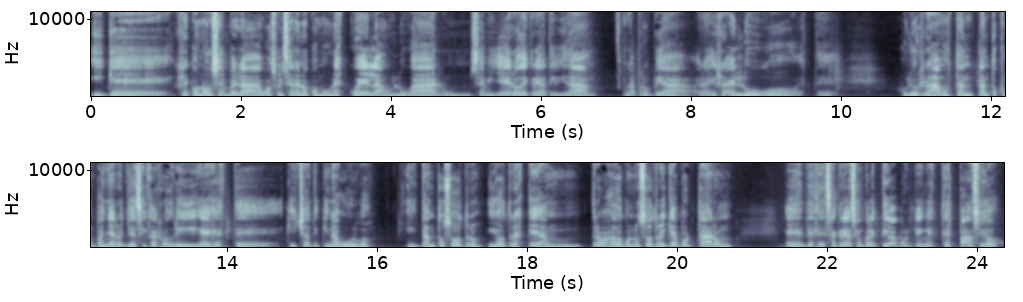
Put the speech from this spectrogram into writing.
y que reconocen, ¿verdad? Agua Sol y Sereno como una escuela, un lugar, un semillero de creatividad. La propia Israel Lugo, este, Julio Ramos, tan, tantos compañeros, Jessica Rodríguez, este, Kichatiquina Burgos y tantos otros y otras que han trabajado con nosotros y que aportaron eh, desde esa creación colectiva, porque en este espacio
